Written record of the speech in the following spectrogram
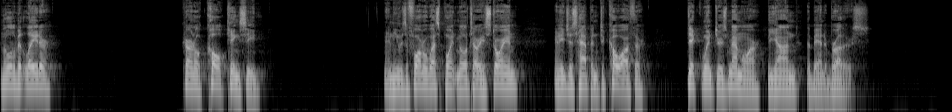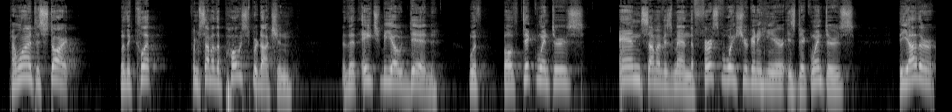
And a little bit later, Colonel Cole Kingseed. And he was a former West Point military historian, and he just happened to co author Dick Winters' memoir, Beyond the Band of Brothers. But I wanted to start with a clip from some of the post production that HBO did with both Dick Winters and some of his men. The first voice you're going to hear is Dick Winters, the other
